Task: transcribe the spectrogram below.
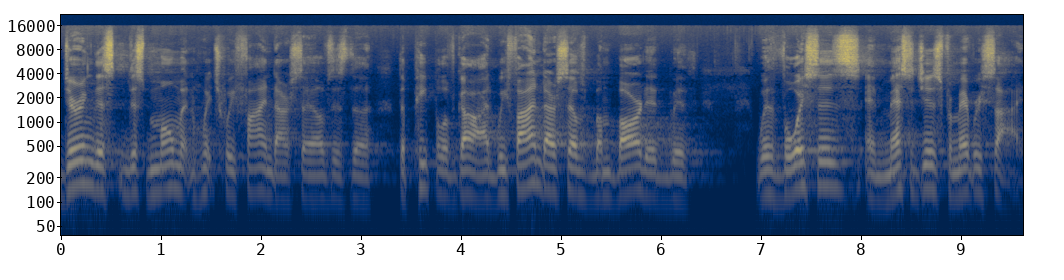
during this, this moment in which we find ourselves as the, the people of God, we find ourselves bombarded with, with voices and messages from every side.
